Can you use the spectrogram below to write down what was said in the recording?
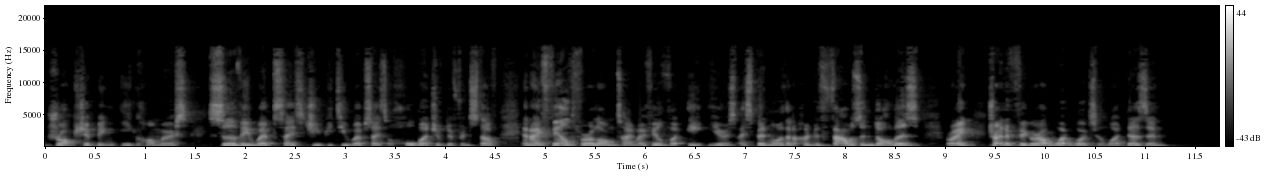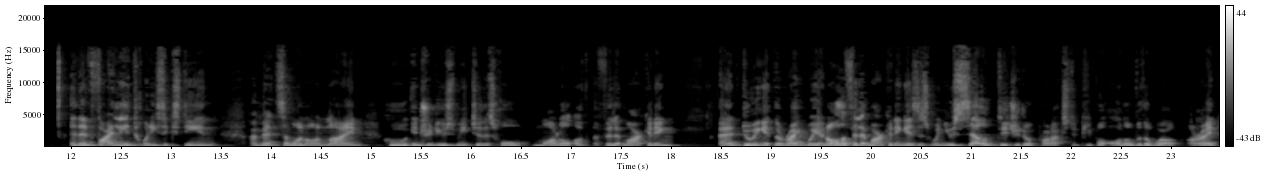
drop shipping, e-commerce, survey websites, GPT websites, a whole bunch of different stuff. And I failed for a long time. I failed for eight years. I spent more than $100,000, right? Trying to figure out what works and what doesn't. And then finally in 2016, I met someone online who introduced me to this whole model of affiliate marketing and doing it the right way. And all affiliate marketing is is when you sell digital products to people all over the world. All right.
